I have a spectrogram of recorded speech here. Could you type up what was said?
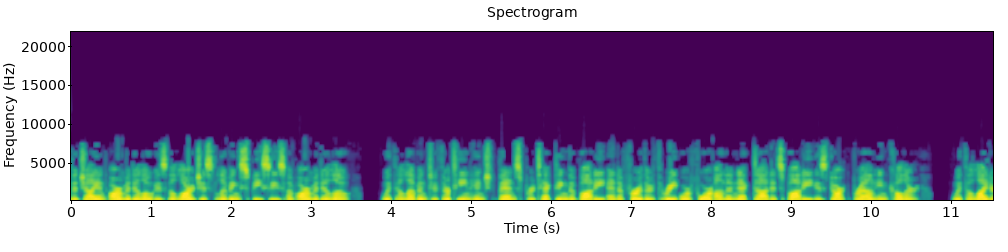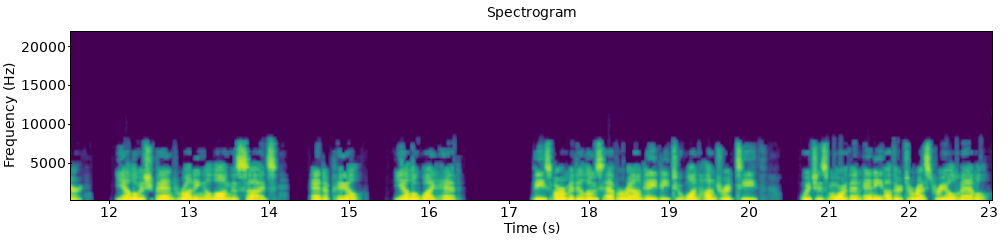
The giant armadillo is the largest living species of armadillo, with 11 to 13 hinged bands protecting the body and a further 3 or 4 on the neck. Its body is dark brown in color, with a lighter, yellowish band running along the sides, and a pale, yellow-white head. These armadillos have around 80 to 100 teeth, which is more than any other terrestrial mammal.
